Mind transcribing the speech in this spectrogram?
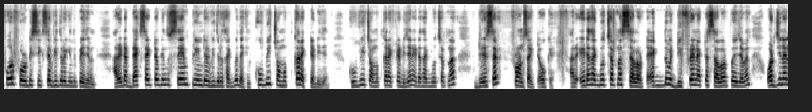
ফোর ফোরটি সিক্সের ভিতরে কিন্তু পেয়ে যাবেন। আর এটা ব্যাক সাইডটাও কিন্তু সেম প্রিন্টের ভিতরে থাকবে। দেখেন, খুবই চমৎকার একটা ডিজাইন খুবই চমৎকার একটা ডিজাইন এটা থাকবে হচ্ছে আপনার ড্রেসের ফ্রন্ট সাইডটা ওকে আর এটা থাকবে হচ্ছে আপনার স্যালোয়ারটা একদমই ডিফারেন্ট একটা স্যালোয়ার পেয়ে যাবেন অরিজিনাল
